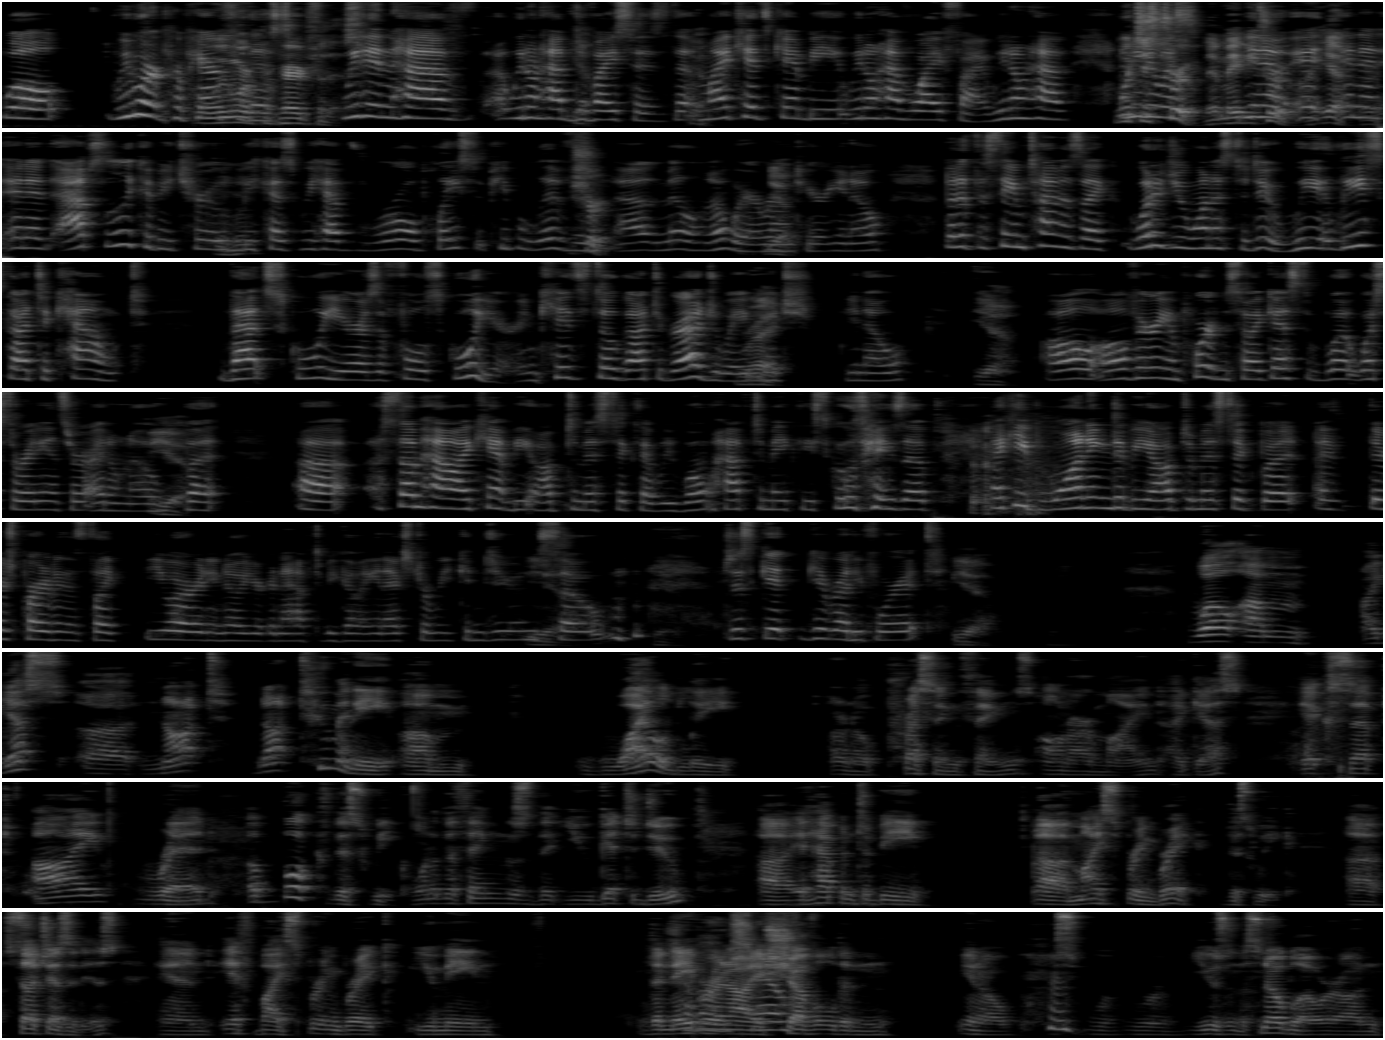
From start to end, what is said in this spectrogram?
well, we weren't prepared Well, we for weren't this. prepared for this. We didn't have uh, we don't have Yeah. devices that Yeah. my kids can't be. We don't have Wi-Fi. We don't have I which mean, is was- true. That may be you know, true. it, yeah. and it, and it absolutely could be true Mhm. because we have rural places. People live Sure. in, out of the middle of nowhere around here, you know. But at the same time, it's like, what did you want us to do? We at least got to count that school year as a full school year, and kids still got to graduate, Right. which you know, yeah. all all very important. So I guess what what's the right answer? I don't know, Yeah. but. Uh, somehow I can't be optimistic that we won't have to make these school days up. I keep wanting to be optimistic, but I, there's part of me that's like, you already know you're going to have to be going an extra week in June, Yeah. so just get get ready for it. Yeah. Well, um, I guess uh, not not too many um, wildly, I don't know, pressing things on our mind. I guess, except I read a book this week. One of the things that you get to do. Uh, it happened to be uh, my spring break this week, uh, such as it is. And if by spring break you mean the neighbor and I snow. shoveled and you know s- we're, using the snowblower on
